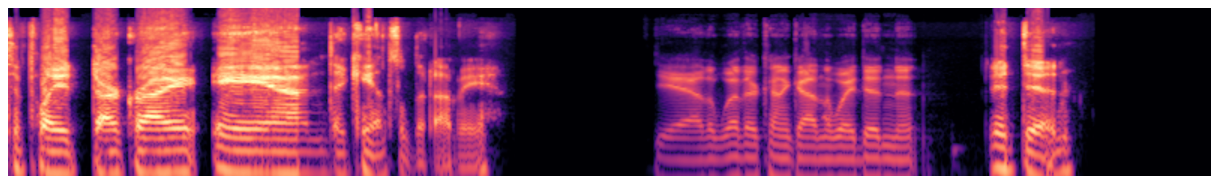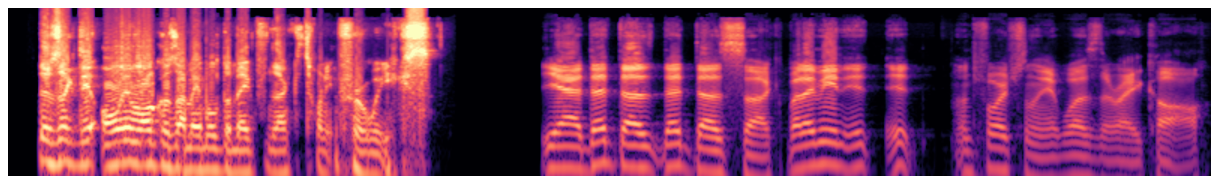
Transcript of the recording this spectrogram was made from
to play Darkrai, and they canceled it on me. Yeah, the weather kind of got in the way, didn't it? It did. There's like the only locals I'm able to make for the next 24 weeks. Yeah, that does that does suck. But I mean, it it unfortunately it was the right call.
